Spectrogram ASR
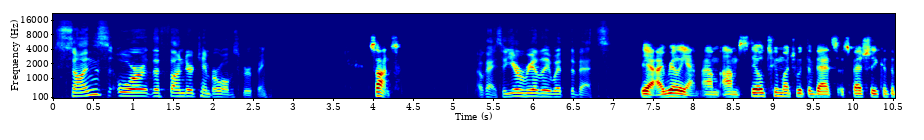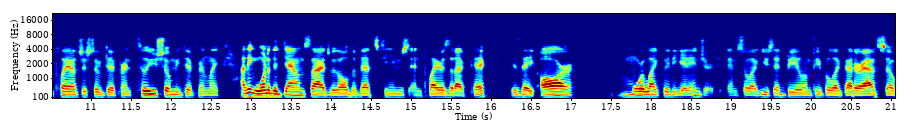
Suns or the Thunder Timberwolves grouping? Suns. Okay, so you're really with the vets. Yeah, I really am. I'm I'm still too much with the vets, especially because the playoffs are so different. Till you show me differently. I think one of the downsides with all the vets teams and players that I've picked is they are more likely to get injured. And so, like you said, Beal and people like that are out. So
